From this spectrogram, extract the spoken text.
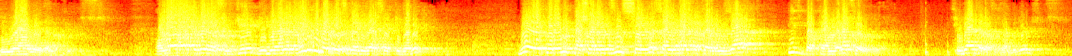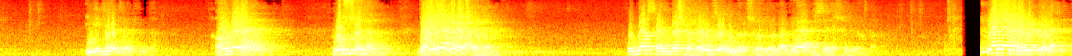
Dünyaya meydan okuyoruz. Allah'a şükürler olsun ki dünyanın hangi bölgesine gidersek gidelim, bu ekonomik başarımızın sırrı Sayın Başbakanımıza biz bakanlara soruluyor. Kimler tarafından biliyor musunuz? İngiltere tarafından, Almanya'dan, Rusya'dan, Danimarka Başbakanı. Bunlar Sayın Başbakanımıza bunları soruyorlar veya bizlere soruyorlar. Neler gördük neler?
